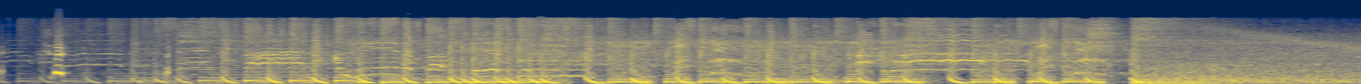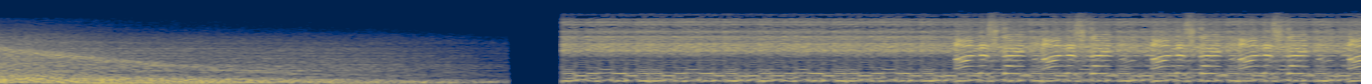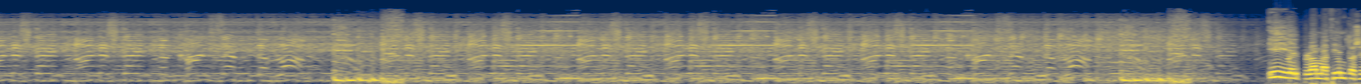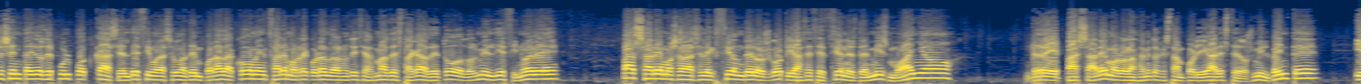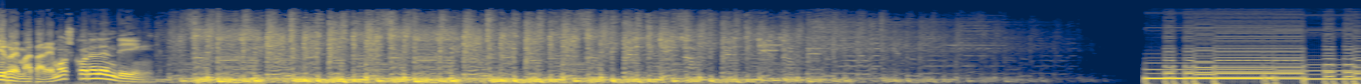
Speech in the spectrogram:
Y el programa 162 de Pool Podcast, el décimo de la segunda temporada, comenzaremos recordando las noticias más destacadas de todo 2019. Pasaremos a la selección de los GOTY y las decepciones del mismo año. Repasaremos los lanzamientos que están por llegar este 2020. Y remataremos con el ending.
